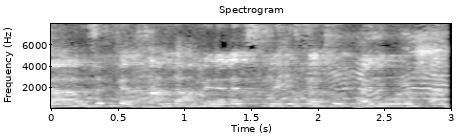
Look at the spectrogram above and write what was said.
da sind wir dran. Da haben wir in der letzten Legislaturperiode schon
